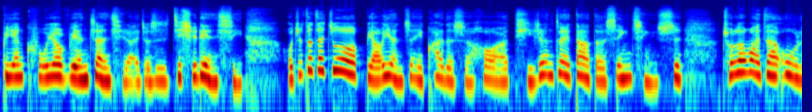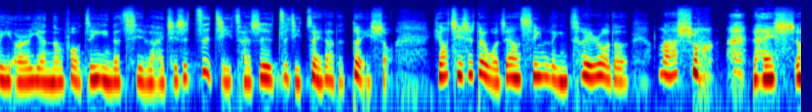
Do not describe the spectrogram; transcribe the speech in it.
边哭又边站起来，就是继续练习。我觉得在做表演这一块的时候啊，体认最大的心情是。除了外在物理而言，能否经营得起来，其实自己才是自己最大的对手。尤其是对我这样心灵脆弱的麻薯 来说，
